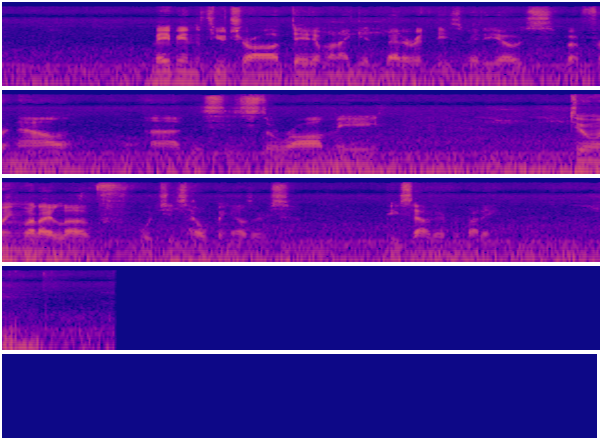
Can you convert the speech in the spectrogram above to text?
Maybe in the future I'll update it when I get better at these videos, but for now, uh, this is the raw me doing what I love, which is helping others. Peace out, everybody.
